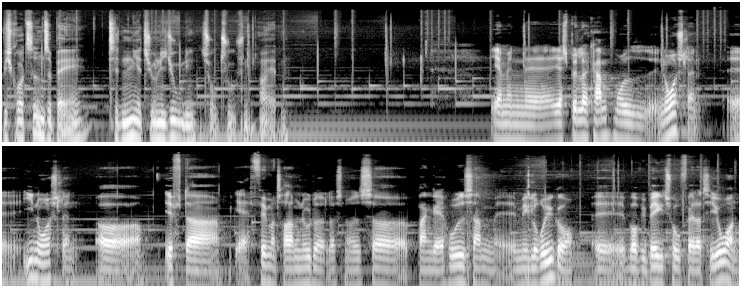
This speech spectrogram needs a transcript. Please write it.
Vi skruer tiden tilbage til den 29. juli 2018. Jamen, øh, jeg spiller kamp mod Nordsland øh, i Nordsland, og efter ja, 35 minutter eller sådan noget, så banker jeg hovedet sammen med Mikkel Rygaard, øh, hvor vi begge to falder til jorden.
